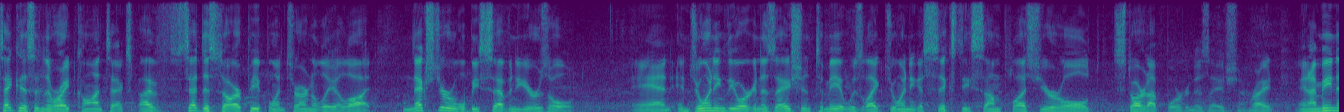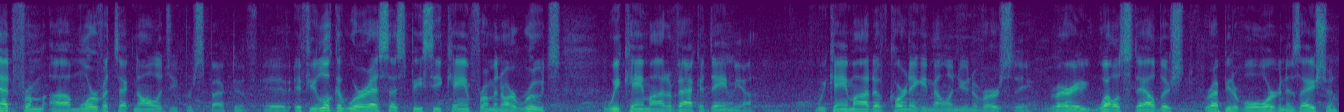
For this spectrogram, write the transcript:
take this in the right context. I've said this to our people internally a lot. Next year we'll be 70 years old. And in joining the organization, to me, it was like joining a 60 some plus year old startup organization, right? And I mean that from uh, more of a technology perspective. If you look at where SSPC came from in our roots, we came out of academia. We came out of Carnegie Mellon University, very well established, reputable organization,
